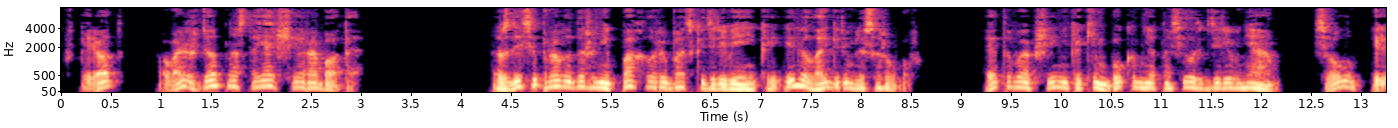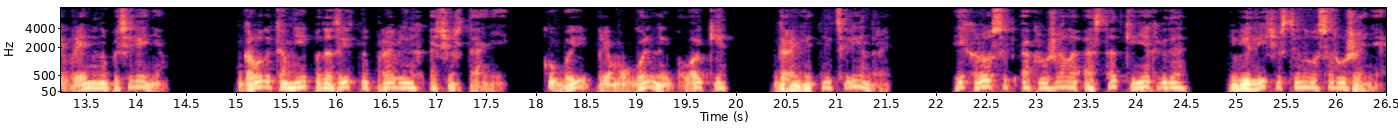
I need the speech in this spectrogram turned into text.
Вперед, вас ждет настоящая работа. Здесь и правда даже не пахло рыбацкой деревенькой или лагерем лесорубов. Это вообще никаким боком не относилось к деревням, селам или временным поселениям. Груды камней подозрительно правильных очертаний, кубы, прямоугольные блоки, гранитные цилиндры. Их россыпь окружала остатки некогда величественного сооружения.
